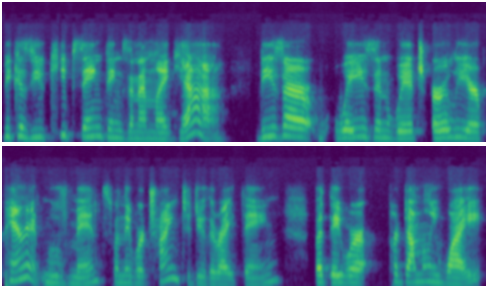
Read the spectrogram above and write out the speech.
because you keep saying things, and I'm like, yeah, these are ways in which earlier parent movements, when they were trying to do the right thing, but they were predominantly white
